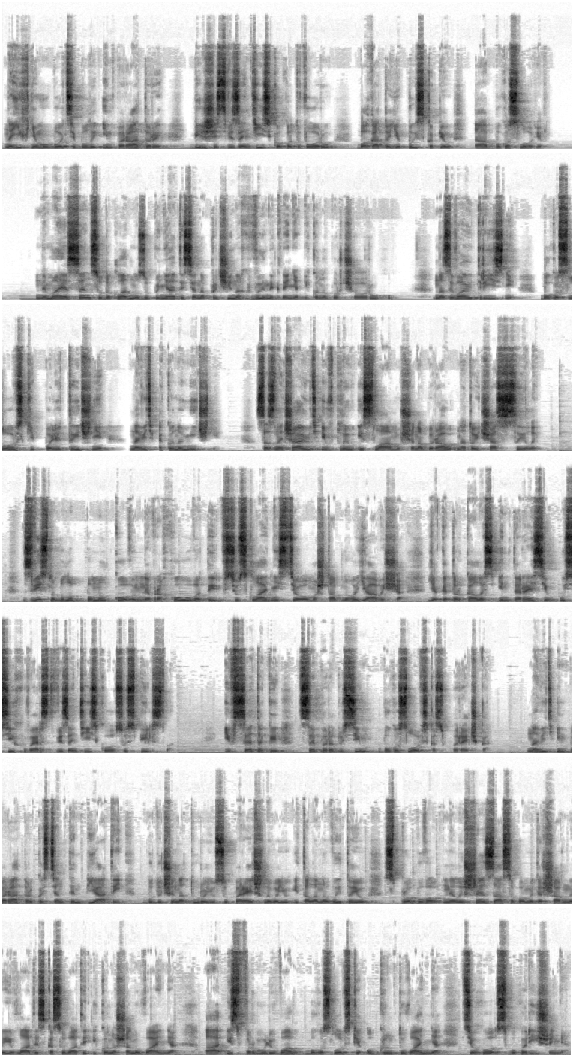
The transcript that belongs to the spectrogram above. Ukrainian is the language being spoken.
На їхньому боці були імператори, більшість візантійського двору, багато єпископів та богословів. Немає сенсу докладно зупинятися на причинах виникнення іконоборчого руху. Називають різні богословські, політичні, навіть економічні, зазначають і вплив ісламу, що набирав на той час сили. Звісно, було б помилковим не враховувати всю складність цього масштабного явища, яке торкалось інтересів усіх верств візантійського суспільства. І все-таки це передусім богословська суперечка. Навіть імператор Костянтин V, будучи натурою суперечливою і талановитою, спробував не лише засобами державної влади скасувати іконошанування, а і сформулював богословське обґрунтування цього свого рішення.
